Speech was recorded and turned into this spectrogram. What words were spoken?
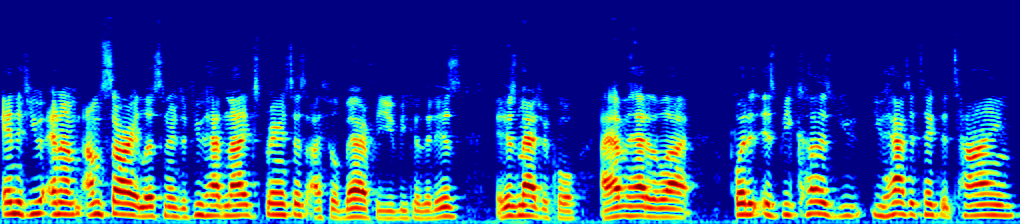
And if you and I'm I'm sorry, listeners, if you have not experienced this, I feel bad for you because it is it is magical. I haven't had it a lot, but it is because you you have to take the time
